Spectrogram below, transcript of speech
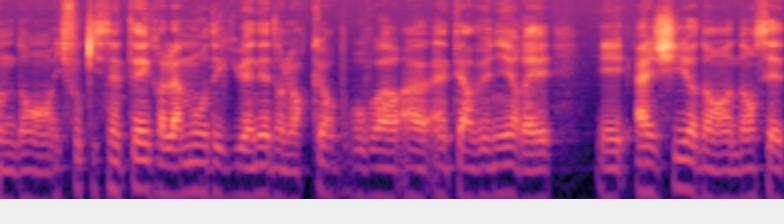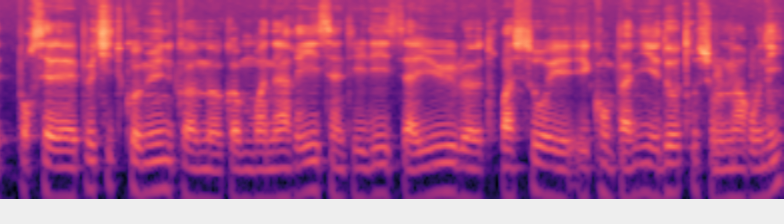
Il faut qu'ils s'intègrent l'amour des Guyanais dans leur cœur pour pouvoir euh, intervenir et, agir pour ces petites communes comme, comme Wanari, Saint-Élie, Saül, Trois-Sceaux et, et compagnie et d'autres sur le Maroni.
